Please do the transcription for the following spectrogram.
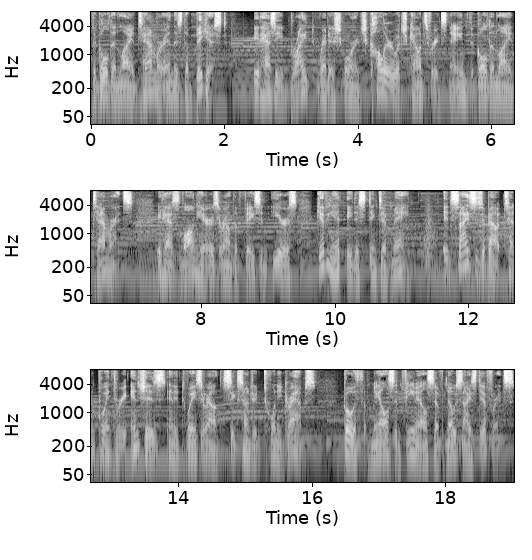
the golden lion tamarin is the biggest. It has a bright reddish-orange color which counts for its name, the golden lion tamarins. It has long hairs around the face and ears, giving it a distinctive mane. Its size is about 10.3 inches and it weighs around 620 grams. Both males and females have no size difference.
